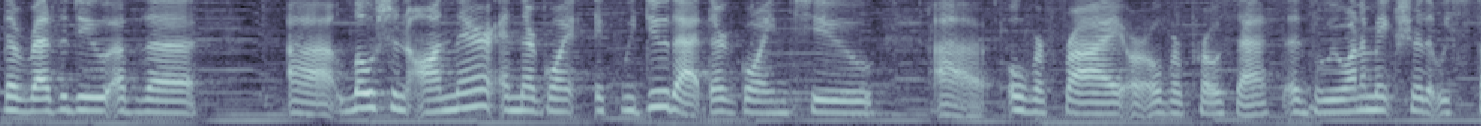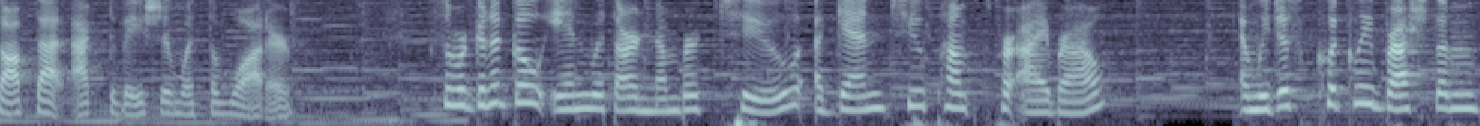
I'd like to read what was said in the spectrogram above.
the residue of the uh, lotion on there and they're going, if we do that, they're going to uh, over fry or over process. And so we want to make sure that we stop that activation with the water. So we're going to go in with our number two, again, two pumps per eyebrow. And we just quickly brush them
